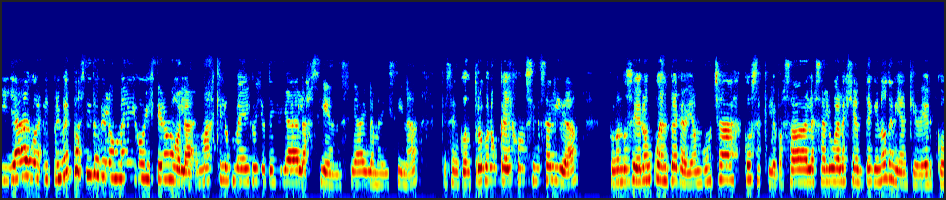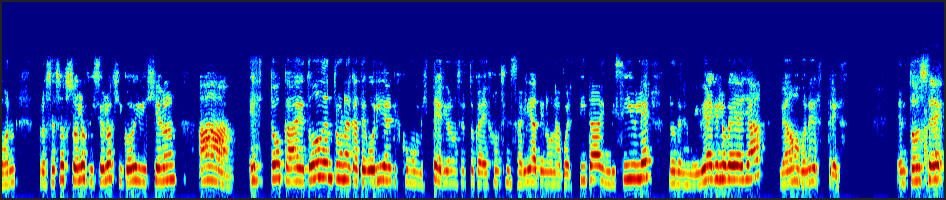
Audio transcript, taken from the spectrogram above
Y ya el primer pasito que los médicos hicieron, o más que los médicos, yo te diría la ciencia y la medicina, que se encontró con un callejón sin salida, fue cuando se dieron cuenta que había muchas cosas que le pasaba a la salud a la gente que no tenían que ver con procesos solo fisiológicos y dijeron, ah, esto cae todo dentro de una categoría que es como un misterio, ¿no es cierto? Callejón sin salida tiene una puertita invisible, no tenemos idea qué es lo que hay allá, le vamos a poner estrés. Entonces,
